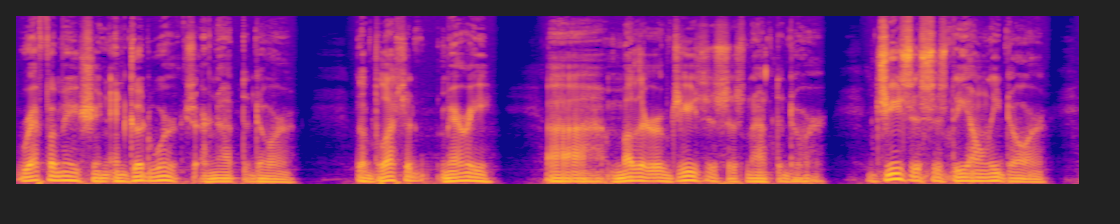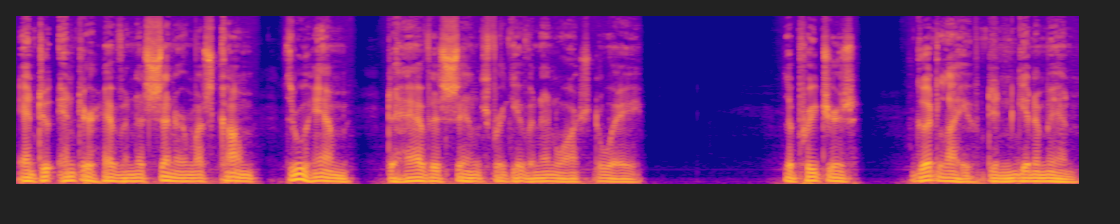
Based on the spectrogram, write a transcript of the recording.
Reformation and good works are not the door. The Blessed Mary, uh, Mother of Jesus, is not the door. Jesus is the only door, and to enter heaven a sinner must come through him to have his sins forgiven and washed away. The preacher's good life didn't get him in,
